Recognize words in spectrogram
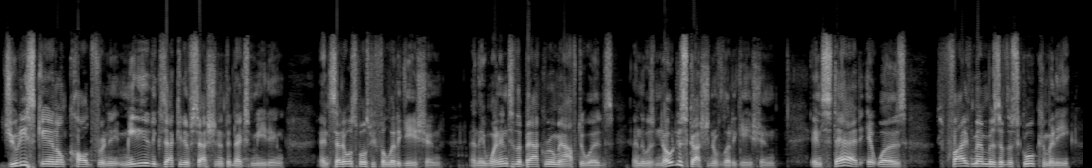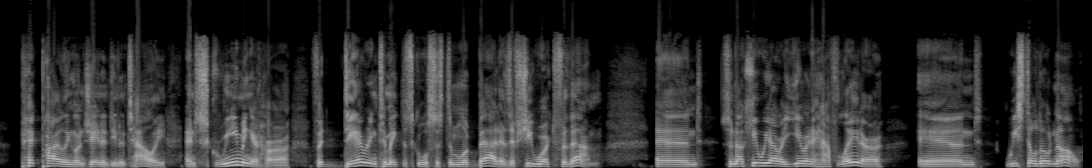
Judy Scannell called for an immediate executive session at the next meeting and said it was supposed to be for litigation. And they went into the back room afterwards, and there was no discussion of litigation. Instead, it was five members of the school committee pickpiling on Jana Di Natale and screaming at her for daring to make the school system look bad as if she worked for them. And so now here we are a year and a half later, and we still don't know.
